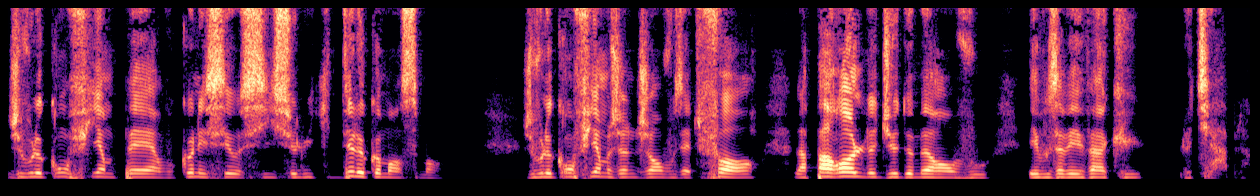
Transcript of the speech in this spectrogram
Je vous le confirme, Père, vous connaissez aussi celui qui, dès le commencement, je vous le confirme, jeunes gens, vous êtes forts, la parole de Dieu demeure en vous et vous avez vaincu le diable.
